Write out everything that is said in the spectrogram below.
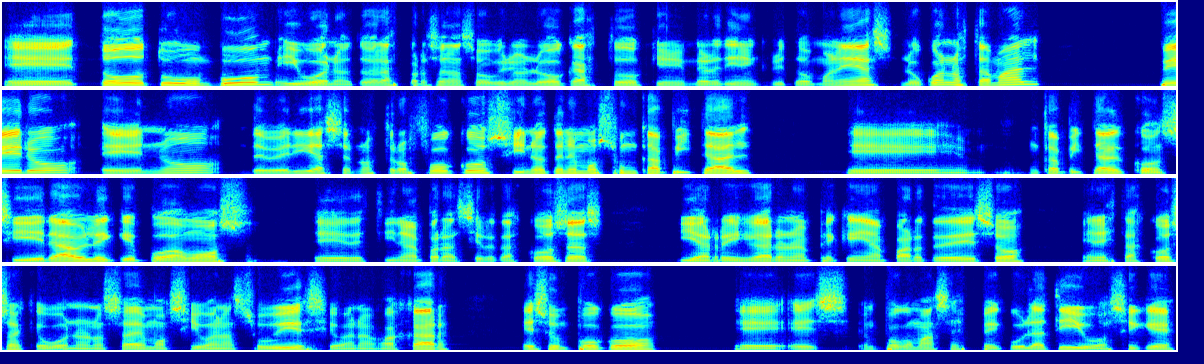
eh, todo tuvo un boom y bueno, todas las personas se volvieron locas, todos quieren invertir en criptomonedas, lo cual no está mal, pero no debería ser nuestro foco si no tenemos un capital, un capital considerable que podamos destinar para ciertas cosas y arriesgar una pequeña parte de eso en estas cosas que, bueno, no sabemos si van a subir, si van a bajar. Es un poco, eh, es un poco más especulativo. Así que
